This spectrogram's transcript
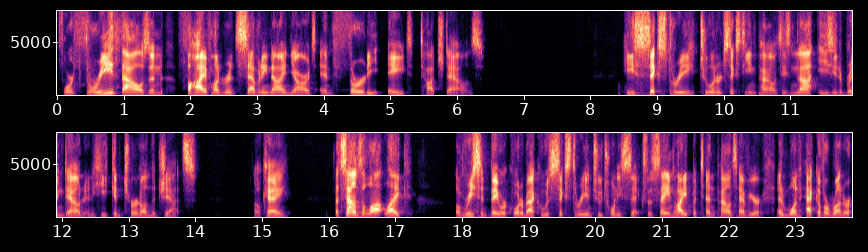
for 3,579 yards and 38 touchdowns. He's 6'3, 216 pounds. He's not easy to bring down, and he can turn on the Jets. Okay. That sounds a lot like a recent Baylor quarterback who was 6'3 and 226. So same height, but 10 pounds heavier and one heck of a runner.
